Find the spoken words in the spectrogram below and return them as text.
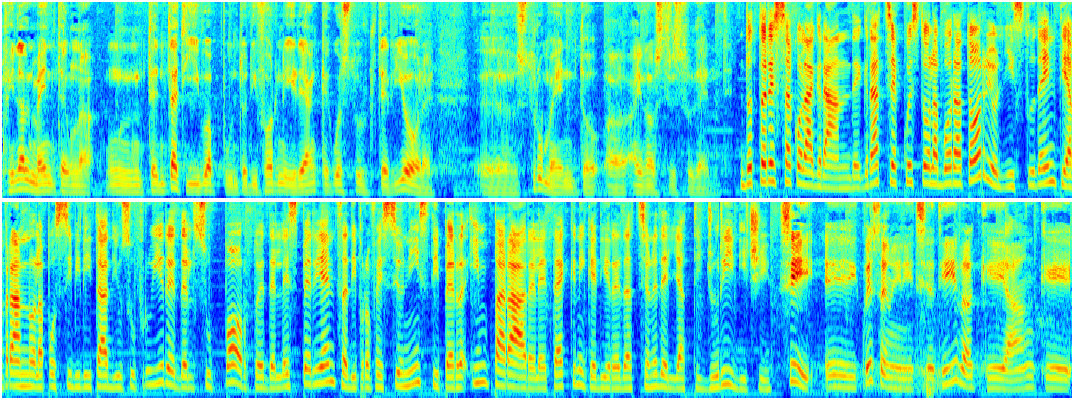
finalmente una, un tentativo appunto di fornire anche questo ulteriore eh, strumento eh, ai nostri studenti. Dottoressa Colagrande, grazie a questo laboratorio gli studenti avranno la possibilità di usufruire del supporto e dell'esperienza di professionisti per imparare le tecniche di redazione degli atti giuridici. Sì, eh, questa è un'iniziativa che anche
